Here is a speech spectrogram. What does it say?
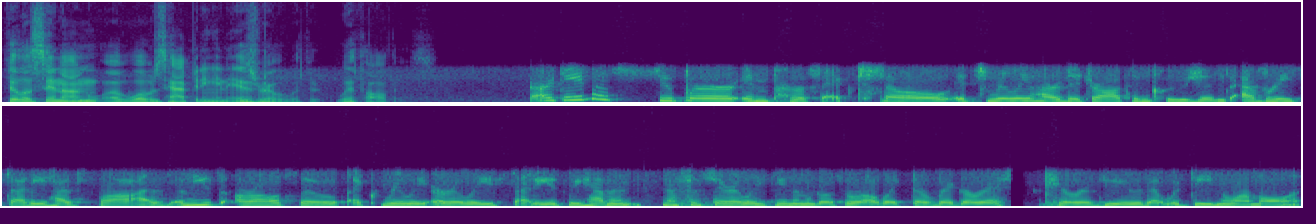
fill us in on uh, what was happening in Israel with with all this. Our data is super imperfect, so it's really hard to draw conclusions. Every study has flaws, and these are also like really early studies. We haven't necessarily seen them go through all like the rigorous peer review that would be normal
